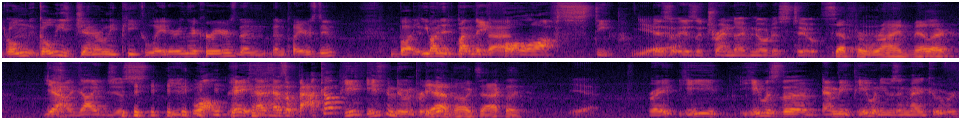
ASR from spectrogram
goal- goalies generally peak later in their careers than, than players do. But even but, at- but even they that, fall off steep. Yeah. is, is a trend I've noticed too. Except for Ryan Miller. Yeah, the guy just you- well, hey, as a backup, he he's been doing pretty Yeah, good, no, exactly. Yeah. Right? He he was the MVP when he was in Vancouver.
